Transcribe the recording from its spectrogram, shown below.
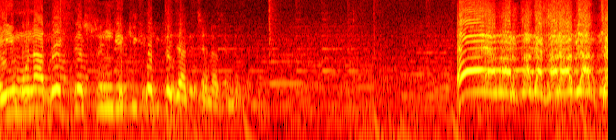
এই মুনাফেকদের সঙ্গে কি করতে যাচ্ছেন আপনি? আমার কথা খারাপ লাগছে।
